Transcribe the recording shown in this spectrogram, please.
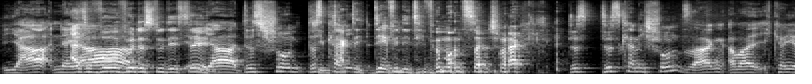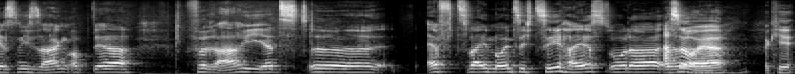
Ja, naja. Also wo würdest du dich sehen? Ja, das schon, das Team kann Taktik ich, definitiv im Monster Truck. das, das kann ich schon sagen, aber ich kann jetzt nicht sagen, ob der Ferrari jetzt äh, F92C heißt oder. Ach so, äh, ja. Okay.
